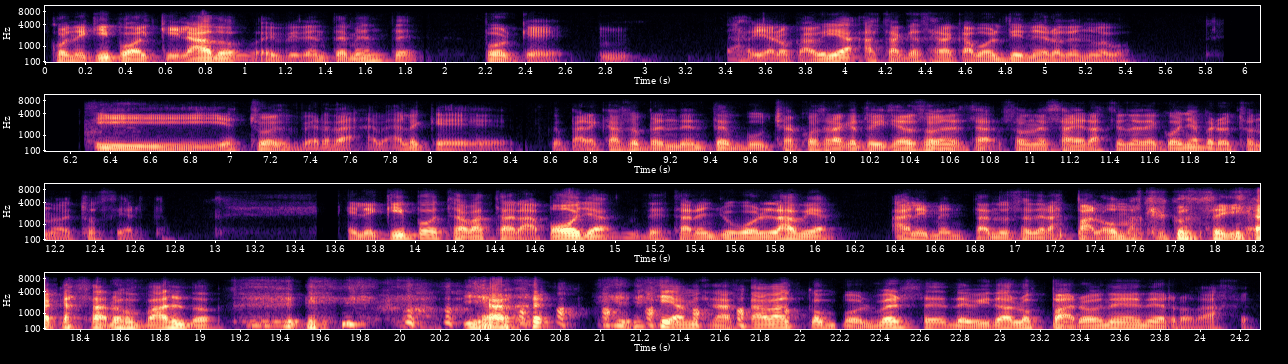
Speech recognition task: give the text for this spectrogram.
con equipo alquilado, evidentemente, porque mm, había lo que había hasta que se le acabó el dinero de nuevo. Y esto es verdad, ¿vale? Que, parezca sorprendente, muchas cosas que estoy diciendo son, exa- son exageraciones de coña, pero esto no, esto es cierto. El equipo estaba hasta la polla de estar en Yugoslavia, alimentándose de las palomas que conseguía cazar Osvaldo, y, y amenazaban con volverse debido a los parones en el rodaje.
